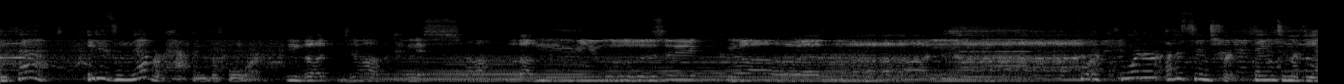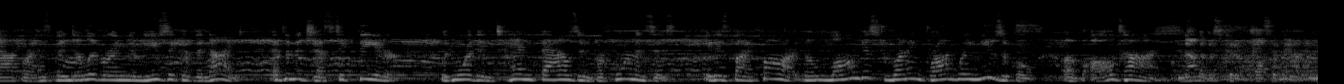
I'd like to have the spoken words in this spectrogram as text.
In fact, has never happened before. The darkness of the music of the night. For a quarter of a century, Phantom of the Opera has been delivering the music of the night at the Majestic Theater. With more than 10,000 performances, it is by far the longest running Broadway musical of all time. None of us could have possibly known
